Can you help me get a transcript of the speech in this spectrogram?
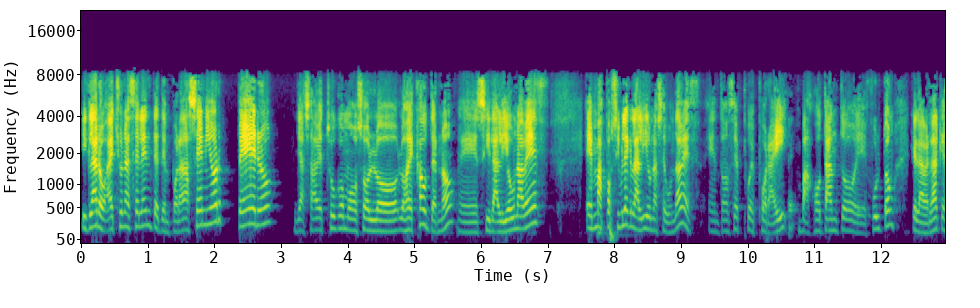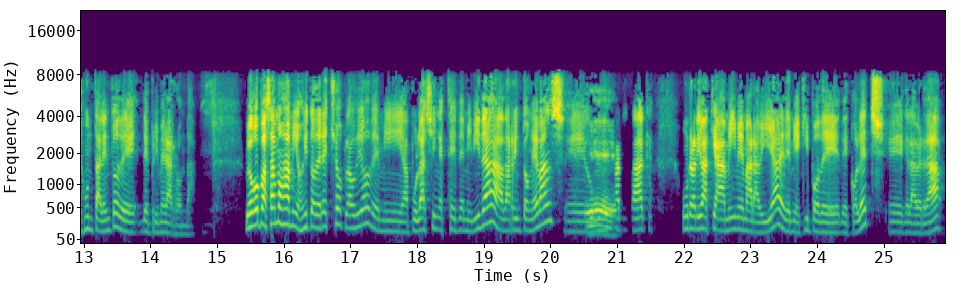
Y claro, ha hecho una excelente temporada senior, pero ya sabes tú cómo son los, los scouters, ¿no? Eh, si la lió una vez, es más posible que la líe una segunda vez. Entonces, pues por ahí bajó tanto Fulton, que la verdad que es un talento de, de primera ronda. Luego pasamos a mi ojito derecho, Claudio, de mi Apulashing State de mi vida, a Darrington Evans, eh, un, running back, que a mí me maravilla, eh, de mi equipo de, college, eh, que la verdad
